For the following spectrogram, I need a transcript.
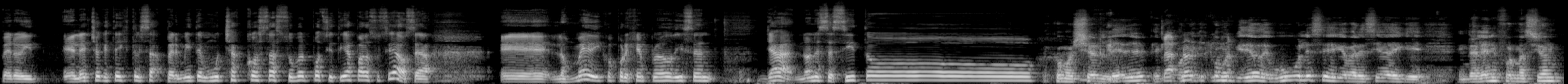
pero el hecho de que esté digitalizada permite muchas cosas súper positivas para la sociedad. O sea, eh, los médicos, por ejemplo, dicen, ya, no necesito... Es como share ledger, es Claro, como, no, es como el video de Google ese que parecía de que en realidad la información,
